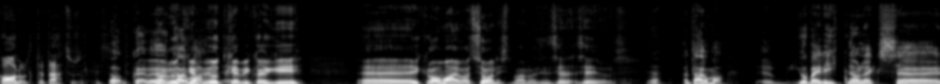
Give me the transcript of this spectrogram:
kaalult ja tähtsuselt lihtsalt no,. aga jutt käib, jutt käib ikkagi äh, ikka oma emotsioonist, ma arvan, siin selle, seejuures. jah, aga Tarmo, jube lihtne oleks äh,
